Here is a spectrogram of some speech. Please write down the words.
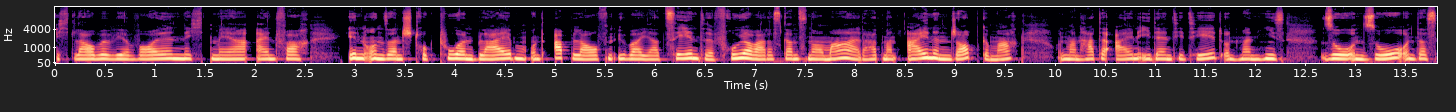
Ich glaube, wir wollen nicht mehr einfach in unseren Strukturen bleiben und ablaufen über Jahrzehnte. Früher war das ganz normal. Da hat man einen Job gemacht und man hatte eine Identität und man hieß so und so und das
